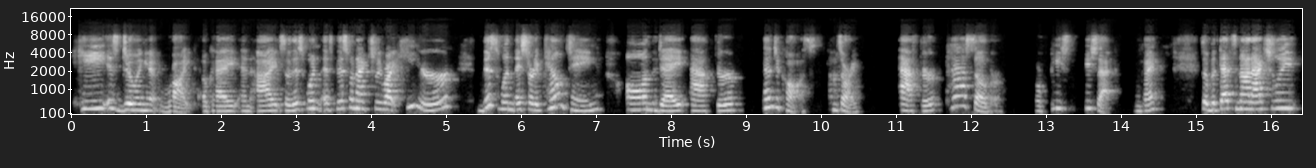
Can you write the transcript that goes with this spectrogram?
He is doing it right. Okay, and I so this one this one actually right here. This one they started counting on the day after Pentecost. I'm sorry, after Passover or Pesach. Okay, so but that's not actually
